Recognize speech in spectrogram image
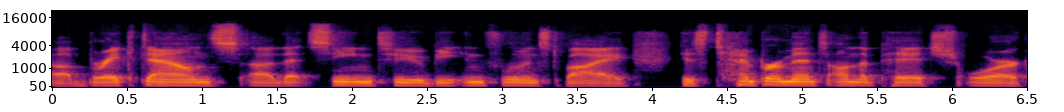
uh, breakdowns uh, that seem to be influenced by his temperament on the pitch or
